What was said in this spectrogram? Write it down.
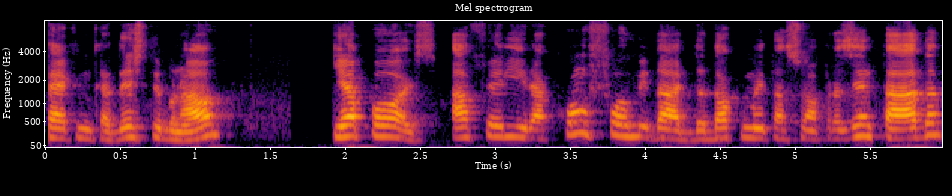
técnica deste tribunal, que, após aferir a conformidade da documentação apresentada,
